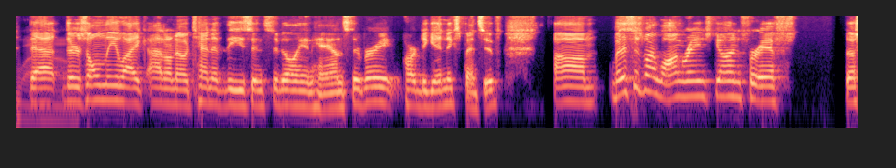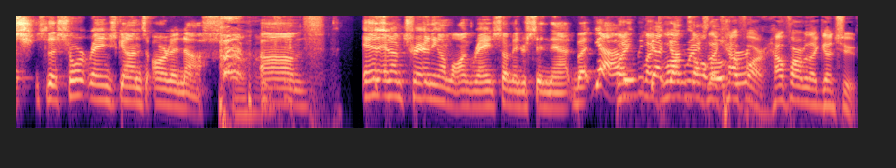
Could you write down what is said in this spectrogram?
Wow. that there's only like I don't know ten of these in civilian hands. They're very hard to get and expensive. Um, but this is my long range gun for if the sh- the short range guns aren't enough. Uh-huh. um, and, and I'm training on long range, so I'm interested in that. But yeah, I like mean, we've like got long guns range, all like how far? How far will that gun shoot?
